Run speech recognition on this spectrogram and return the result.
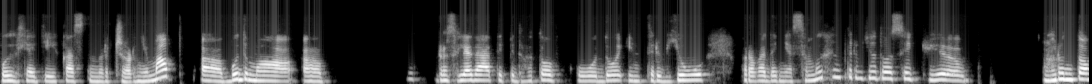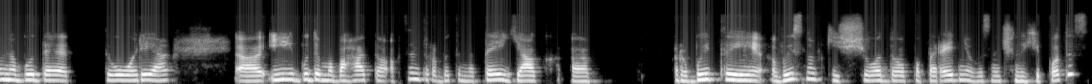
вигляді customer journey map. Будемо розглядати підготовку до інтерв'ю, проведення самих інтерв'ю досить е, ґрунтовна буде теорія, е, і будемо багато акценту робити на те, як е, робити висновки щодо попередньо визначених гіпотез,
